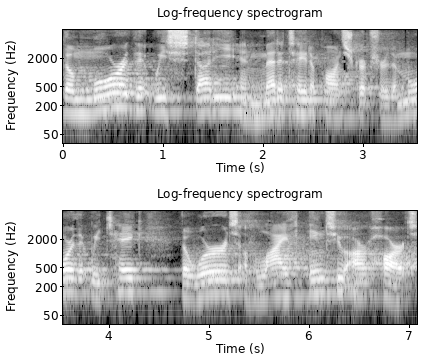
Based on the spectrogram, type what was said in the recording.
the more that we study and meditate upon Scripture, the more that we take the words of life into our hearts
